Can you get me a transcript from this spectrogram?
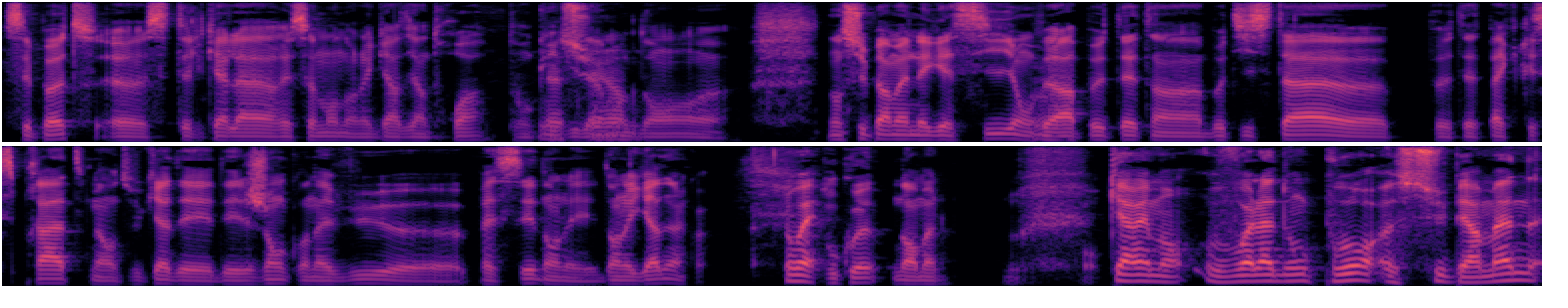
ses potes. Euh, C'était le cas là récemment dans Les Gardiens 3. Donc, Bien évidemment, sûr. dans, dans Superman Legacy, on Ouais. verra peut-être un Bautista, peut-être pas Chris Pratt, mais en tout cas des, des gens qu'on a vus euh, passer dans les, dans les Gardiens. Quoi. Ouais. Donc, ouais, normal. Bon. Carrément. Voilà donc pour Superman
